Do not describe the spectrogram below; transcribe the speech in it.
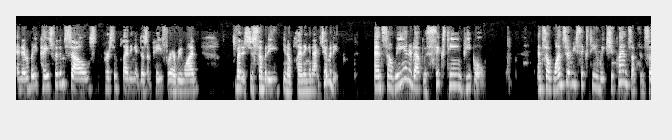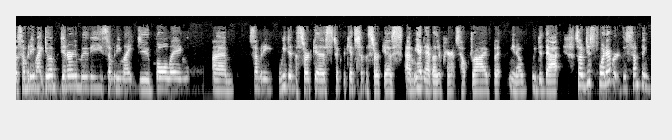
and everybody pays for themselves. The person planning it doesn't pay for everyone but it's just somebody you know planning an activity. And so we ended up with 16 people. And so once every 16 weeks you plan something. So somebody might do a dinner and a movie somebody might do bowling um, somebody we did the circus took the kids to the circus. Um, we had to have other parents help drive but you know we did that. So just whatever just something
